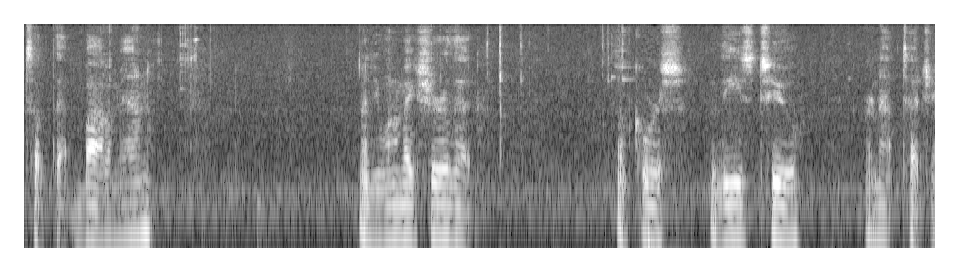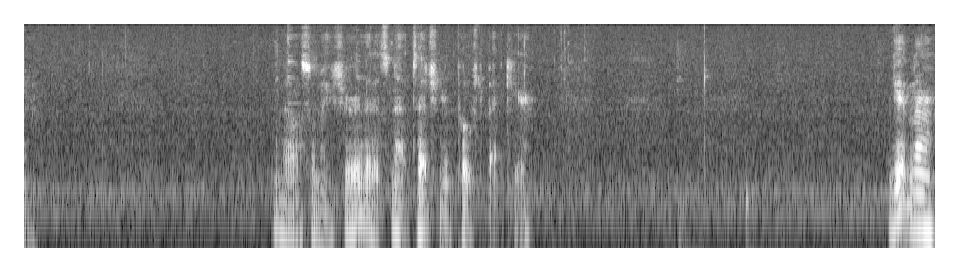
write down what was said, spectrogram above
Tuck that bottom in. And you want to make sure that, of course, these two are not touching. And also make sure that it's not touching your post back here. Getting there.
